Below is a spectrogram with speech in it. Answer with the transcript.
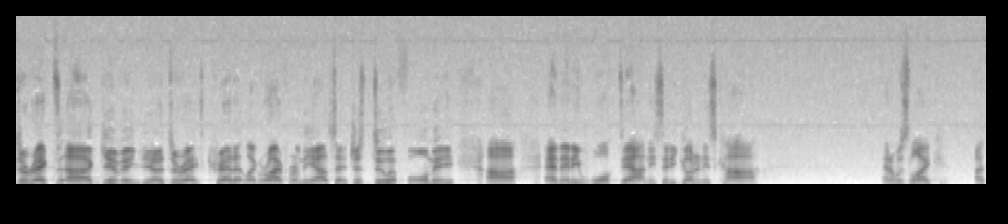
direct uh, giving, you know, direct credit, like right from the outset. Just do it for me. Uh, and then he walked out and he said he got in his car, and it was like a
